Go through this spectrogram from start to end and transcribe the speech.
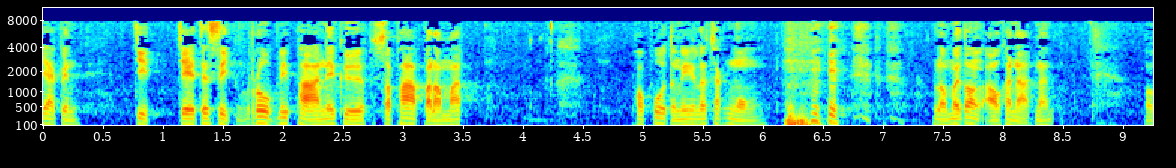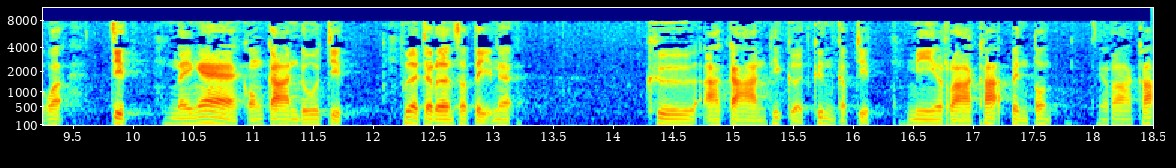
แยกเป็นจิตเจตสิกรูปนิพพานนี่คือสภาพปรมัตพอพูดตรงนี้แล้วชักงง เราไม่ต้องเอาขนาดนั้น บอกว่าจิตในแง่ของการดูจิตเพื่อเจริญสติเนี่ย คืออาการที่เกิดขึ้นกับจิต มีราคะเป็นต้น ราคะ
